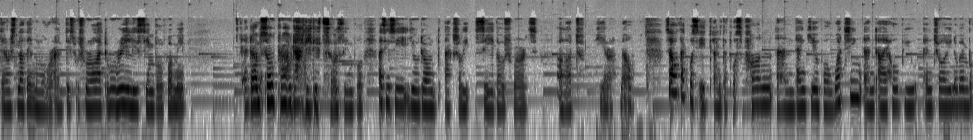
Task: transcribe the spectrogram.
There is nothing more and this was like really simple for me and I'm so proud I did it so simple. As you see, you don't actually see those words a lot here now. So that was it and that was fun and thank you for watching and I hope you enjoy November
